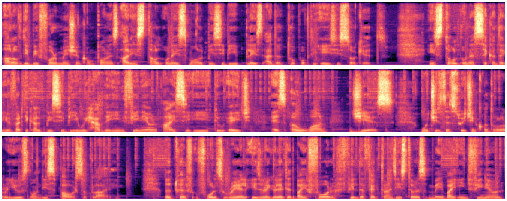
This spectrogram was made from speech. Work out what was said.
All of the before mentioned components are installed on a small PCB placed at the top of the AC socket. Installed on a secondary vertical PCB we have the Infineon ICE2H S01GS, which is the switching controller used on this power supply. The 12 volts rail is regulated by four field effect transistors made by Infineon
